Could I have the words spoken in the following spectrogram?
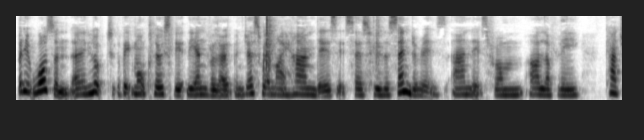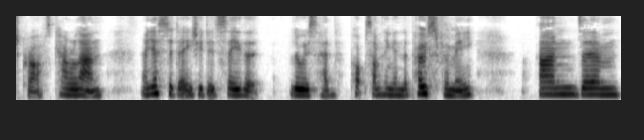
But it wasn't. I looked a bit more closely at the envelope and just where my hand is, it says who the sender is. And it's from our lovely Catch Crafts, Carol Ann. Now, yesterday she did say that Lewis had popped something in the post for me. And, um,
